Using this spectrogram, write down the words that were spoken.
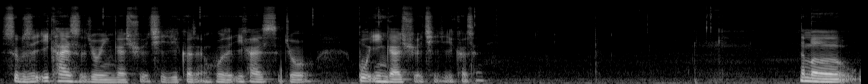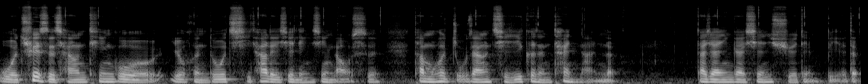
是不是一开始就应该学奇迹课程，或者一开始就不应该学奇迹课程？那么，我确实常听过有很多其他的一些灵性老师，他们会主张奇迹课程太难了，大家应该先学点别的。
